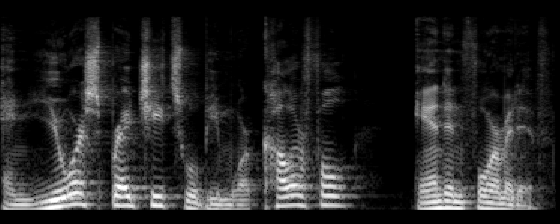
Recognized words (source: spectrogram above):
and your spreadsheets will be more colorful and informative.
